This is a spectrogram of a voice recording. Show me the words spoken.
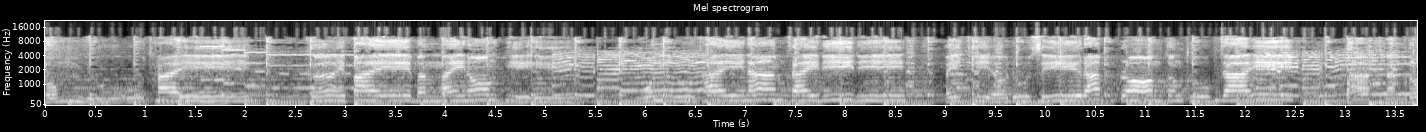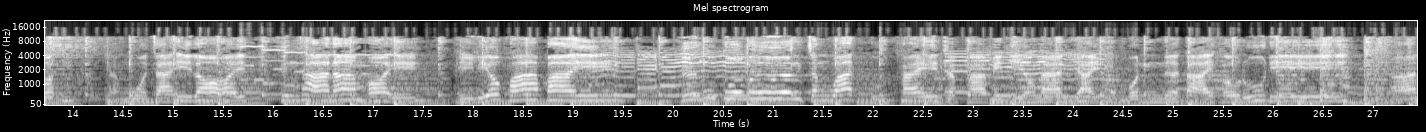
ผมอยู่อุทัยเคยไปบ้างไหมน้องพี่คนอุทัยน้ำใจดีดีไปเที่ยวดูสิรับรองต้องถูกใจ หากนั่งรถอย่ามัวใจลอย ถึงท่าน้ำอ้อย ให้เลี้ยวขวาไป ถึงตัวเมืองจังหวัดอุทัยจะพาไปเที่ยวงานใหญ่ คนเหนือใต้เขารู้ดี งาน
